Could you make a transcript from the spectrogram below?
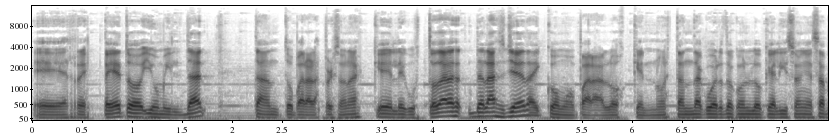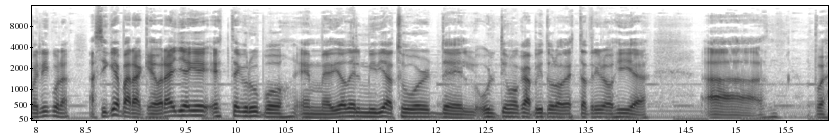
eh, respeto y humildad tanto para las personas que le gustó de las Jedi como para los que no están de acuerdo con lo que él hizo en esa película. Así que para que ahora llegue este grupo en medio del media tour del último capítulo de esta trilogía a pues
